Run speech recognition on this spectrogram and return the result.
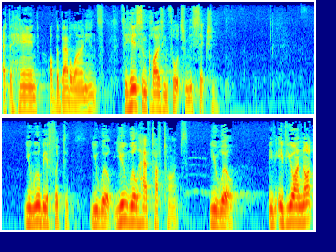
at the hand of the Babylonians. So here's some closing thoughts from this section. You will be afflicted. You will. You will have tough times. You will. If, if you are not,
